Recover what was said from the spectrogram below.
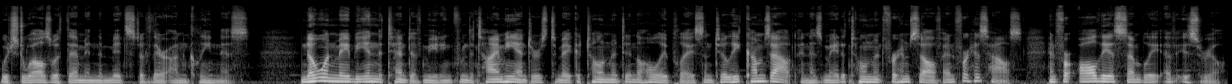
which dwells with them in the midst of their uncleanness. No one may be in the tent of meeting from the time he enters to make atonement in the holy place until he comes out and has made atonement for himself and for his house and for all the assembly of Israel.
